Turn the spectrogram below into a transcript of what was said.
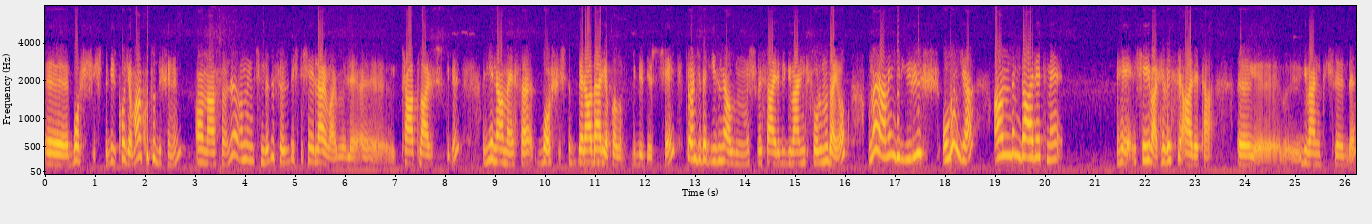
Ee, boş işte bir kocaman kutu düşünün. Ondan sonra onun içinde de sözde işte şeyler var böyle e, kağıtlar gibi. Hani yeni anayasa boş işte beraber yapalım gibi bir şey. Ki önceden izni alınmış vesaire bir güvenlik sorunu da yok. Buna rağmen bir yürüyüş olunca anında müdahale etme he, şeyi var, hevesi adeta e, güvenlik güçlerinde.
